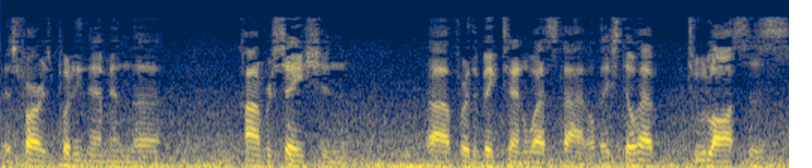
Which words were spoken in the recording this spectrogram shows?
as far as putting them in the conversation uh, for the Big Ten West title. They still have two losses,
